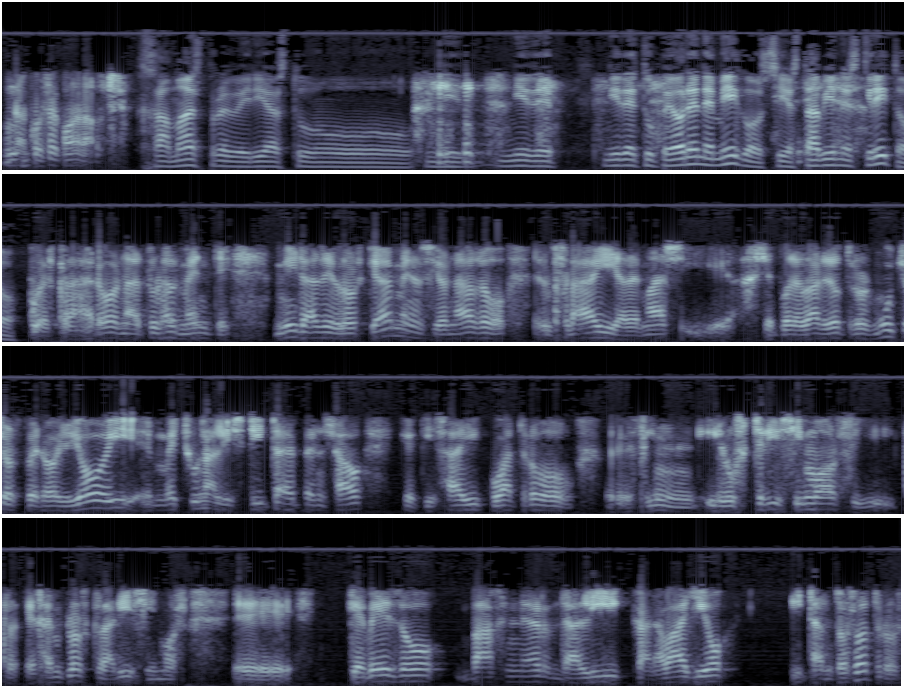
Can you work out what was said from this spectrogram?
Una cosa con la otra. Jamás prohibirías tú ni, de ni de tu peor enemigo, si está bien escrito. Pues claro, naturalmente. Mira, de los que ha mencionado el Fray, además, y eh, se puede hablar de otros muchos, pero yo hoy me he hecho una listita, he pensado que quizá hay cuatro, en fin, ilustrísimos y ejemplos clarísimos. Eh, Quevedo, Wagner, Dalí, Caravaggio y tantos otros.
